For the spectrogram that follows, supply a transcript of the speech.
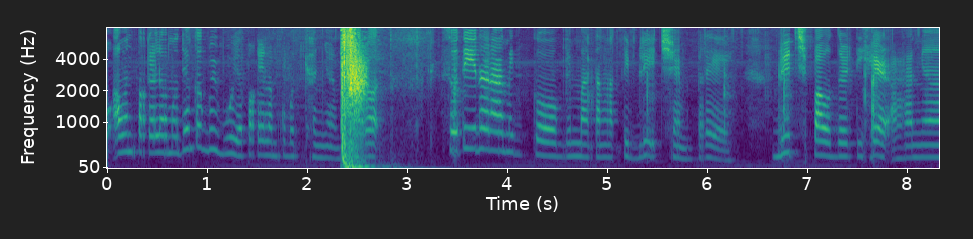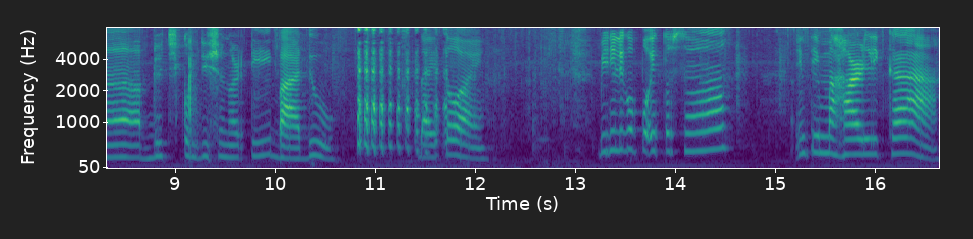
awan pakialam mo. Diyan kagbubuya, pakialam ko kanya. Charot. So, tinaramid ko, gimatang active bleach, syempre. Bleach powder ti hair. Ahan nga, bleach conditioner ti badu. Dahil ito ay. Binili ko po ito sa Inti Maharlika.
